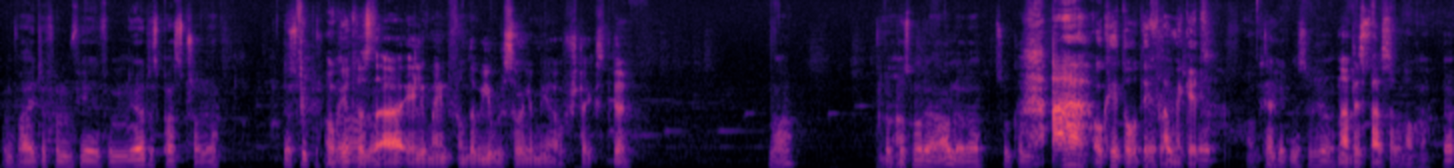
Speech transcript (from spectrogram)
Und Weite 5, 4, 5, ja, das passt schon, ja. Das ist wirklich Okay, dass ne? du auch ein Element von der Wirbelsäule mehr aufsteigst, gell? Ja. Ich glaube, das ist nur der Arm, der dazu kommt. Ah, okay, da die Flamme fällt- geht. Der Okay. geht ein bisschen höher. Na, das passt halt nachher. Ja.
